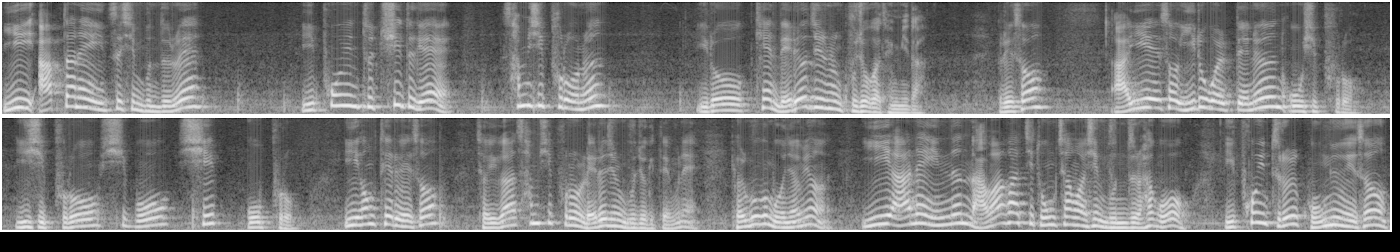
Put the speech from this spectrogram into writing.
이 앞단에 있으신 분들의 이 포인트 취득의 30%는 이렇게 내려지는 구조가 됩니다. 그래서 I에서 2로 갈 때는 50%, 20%, 15, 10, 5%이 형태로 해서 저희가 30%를 내려주는 구조이기 때문에 결국은 뭐냐면 이 안에 있는 나와 같이 동참하신 분들하고 이 포인트를 공유해서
